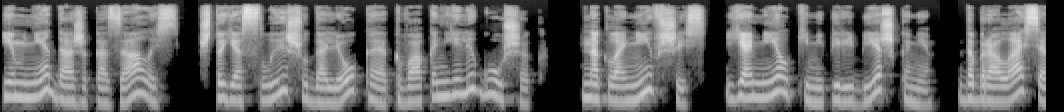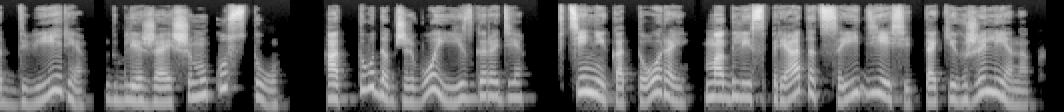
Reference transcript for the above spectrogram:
и мне даже казалось, что я слышу далекое кваканье лягушек. Наклонившись, я мелкими перебежками добралась от двери к ближайшему кусту, оттуда к живой изгороди, в тени которой могли спрятаться и десять таких же ленок,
